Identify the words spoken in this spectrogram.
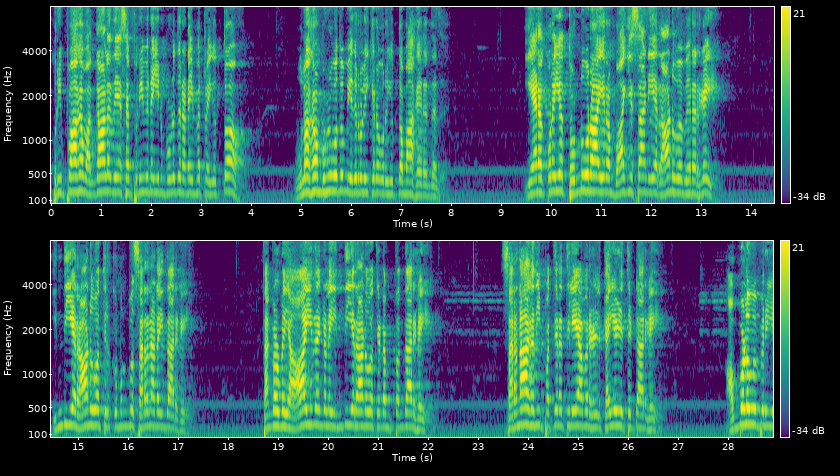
குறிப்பாக வங்காளதேச பிரிவினையின் பொழுது நடைபெற்ற யுத்தம் உலகம் முழுவதும் எதிரொலிக்கிற ஒரு யுத்தமாக இருந்தது. ஏறக்குறைய தொண்ணூறாயிரம் பாகிஸ்தானிய ராணுவ வீரர்கள் இந்திய ராணுவத்திற்கு முன்பு சரணடைந்தார்கள். தங்களுடைய ஆயுதங்களை இந்திய ராணுவத்திடம் தந்தார்கள். சரணாகதி பத்திரத்திலே அவர்கள் கையெழுத்திட்டார்கள். அவ்வளவு பெரிய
